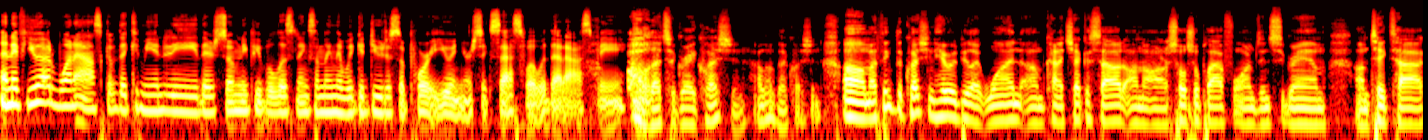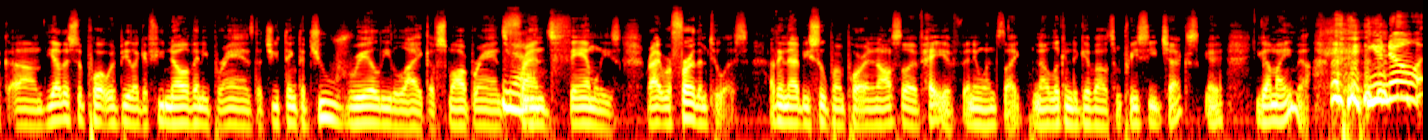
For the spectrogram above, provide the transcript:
And if you had one ask of the community, there's so many people listening, something that we could do to support you and your success, what would that ask be? Oh, that's a great question. I love that question. Um, I think the question here would be like one, um, kind of check us out on our social platforms, Instagram, um, TikTok. Um, the other support would be like if you know of any brands that you think that you really like of small brands brands, Yeah. friends, families, right? Refer them to us. I think that'd be super important. And also, if hey, if anyone's like you know looking to give out some pre-seed checks, eh, you got my email. you know,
